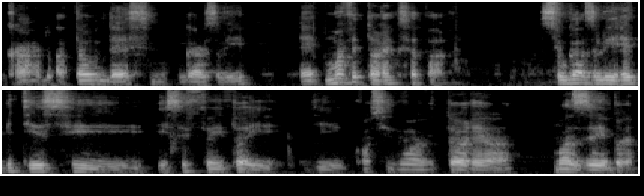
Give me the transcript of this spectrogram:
Ricardo até o décimo Gasly, é uma vitória que separa. Se o Gasly repetir esse, esse feito aí, de conseguir uma vitória, uma zebra,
